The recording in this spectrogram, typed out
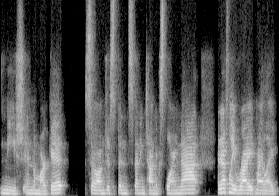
niche in the market. So I'm just been spending time exploring that. I definitely write my like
